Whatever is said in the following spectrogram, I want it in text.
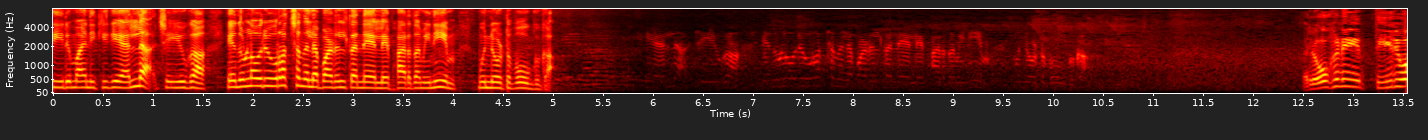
തീരുമാനിക്കുകയല്ല ചെയ്യുക എന്നുള്ള ഒരു ഉറച്ച നിലപാടിൽ തന്നെയല്ലേ ഭാരതം ഇനിയും മുന്നോട്ട് പോകുക. രോഹിണി തീരുവ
